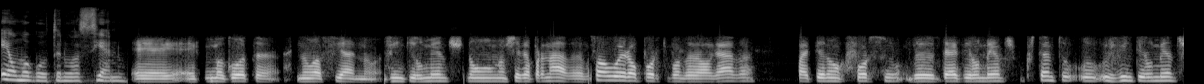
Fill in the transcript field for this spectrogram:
é uma gota no oceano. É, é uma gota no oceano. 20 elementos não, não chega para nada. Só o aeroporto de Ponta Delgada vai ter um reforço de 10 elementos. Portanto, os 20 elementos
